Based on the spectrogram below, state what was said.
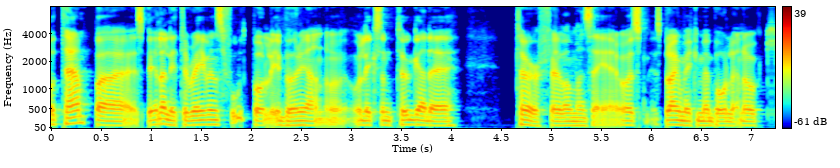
och Tampa spelade lite Ravens-fotboll i början och, och liksom tuggade turf eller vad man säger och sp- sprang mycket med bollen och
